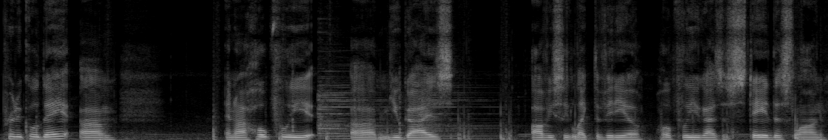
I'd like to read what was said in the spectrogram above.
pretty cool day. Um, and uh, hopefully um, you guys obviously liked the video. Hopefully you guys have stayed this long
